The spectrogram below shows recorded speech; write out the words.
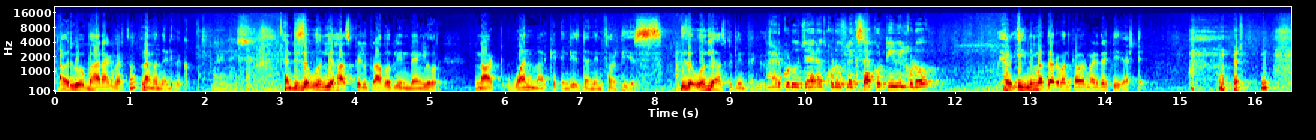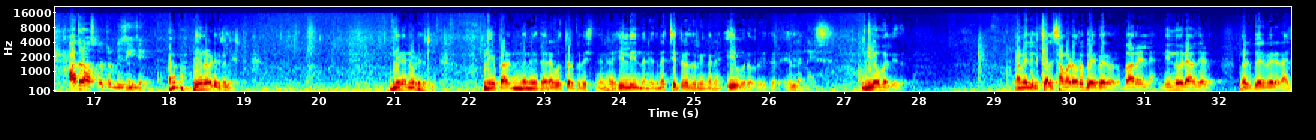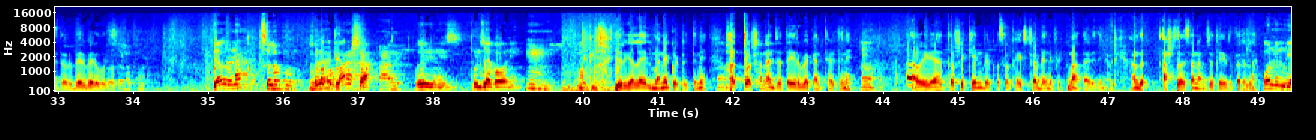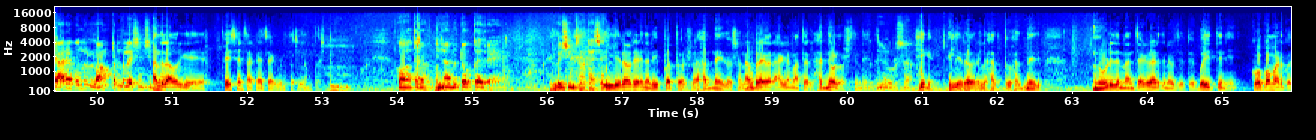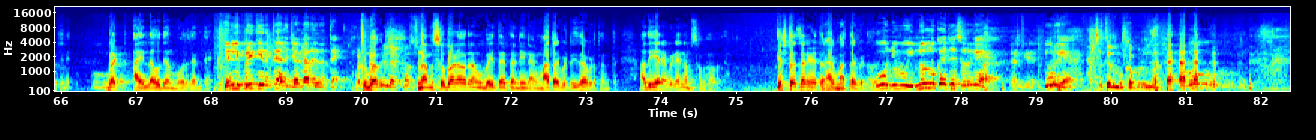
ಅವ್ರಿಗೂ ಭಾರ ಆಗಬಾರ್ದು ನಮ್ಮನ್ನು ನಡಿಬೇಕು. Very nice and this the only hospital probably in Bengaluru not one marketing is done in forty years this the only hospital in Bengaluru ad ಕೊಡು ಜಾಹೀರಾತು ಕೊಡು ಫ್ಲೆಕ್ಸ್ ಹಾಕು ಟಿ ವಿಲಿ ಕೊಡು ಈಗ ನಿಮ್ಮಂಥವ್ರು ಬಂದು ಕವರ್ ಮಾಡಿದರೆ ಟಿ ವಿ ಅಷ್ಟೇ. ಆದರೂ ಆಸ್ಪತ್ರೆ ಬ್ಯುಸಿ ಇದೆ. ನೀವು ನೋಡಿದ್ರಲ್ಲಿ ನೀವೇ ನೋಡಿದ್ರಲ್ಲ. ನೇಪಾಳದಿಂದನೂ ಇದ್ದಾರೆ ಉತ್ತರ ಪ್ರದೇಶದಿಂದ ಇಲ್ಲಿಂದನೂ ಇದ್ದಾರೆ ಚಿತ್ರದುರ್ಗದಿಂದನೇ ಈ ಊರವರು ಇದ್ದಾರೆ ಎಲ್ಲ. ನೈಸ್ ಗ್ಲೋಬಲ್ ಇದು. ಆಮೇಲೆ ಇಲ್ಲಿ ಕೆಲಸ ಮಾಡೋರು ಬೇರೆ ಬೇರೆಯವರು ಬಾರ ಇಲ್ಲೇ ನಿನ್ನೂರು ಯಾವ್ದು ಹೇಳು. ನೋಡಿ ಬೇರೆ ಬೇರೆ ರಾಜ್ಯದವರು ಬೇರೆ ಬೇರೆ ಊರವರು. ಯಾವ್ರಣ್ಣ? Solapur. Solapur Maharashtra? Very nice Tulja Bhavani okay. ಇವರಿಗೆಲ್ಲ ಇಲ್ಲಿ ಮನೆ ಕೊಟ್ಟಿರ್ತೀನಿ. ಹತ್ತು ವರ್ಷ ನನ್ನ ಜೊತೆ ಇರಬೇಕಂತ ಹೇಳ್ತೀನಿ. ಅವರಿಗೆ ಹತ್ತು ವರ್ಷಕ್ಕೆ ಏನು ಬೇಕೋ ಸ್ವಲ್ಪ ಎಕ್ಸ್ಟ್ರಾ ಬೆನಿಫಿಟ್ ಮಾತಾಡಿದ್ದೀನಿ ಅವರಿಗೆ. ಅಂದ್ರೆ ಅಷ್ಟು ದಿವಸ ನಮ್ಮ ಜೊತೆ ಇರ್ತಾರಲ್ಲ. ಓ ನಿಮ್ಗೆ ಯಾರೇ ಬಂದ್ರು ಲಾಂಗ್ ಟರ್ಮ್ ರಿಲೇಷನ್ಶಿಪ್ ಅಂದ್ರೆ ಅವ್ರಿಗೆ ಪೇಷನ್ಸ್ ಅಟ್ಯಾಚ್ ಆಗಿಬಿಡ್ತಾರಲ್ಲ ಅಂತ ಅಷ್ಟೇ. ಓ ಆ ಥರ ದಿನ ಬಿಟ್ಟು ಹೋಗ್ತಾ ಇದ್ರೆ ಇಲ್ಲಿರೋರು ಹೇಳಿದ್ರೆ ಇಪ್ಪತ್ತು ವರ್ಷ ಹದಿನೈದು ವರ್ಷ. ನಮ್ಮ ಡ್ರೈವರ್ ಆಗಲೇ ಮಾತಾಡಲ್ಲ ಹದಿನೇಳು ವರ್ಷದಿಂದ ವರ್ಷ. ಹೀಗೆ ಇಲ್ಲಿರೋರೆಲ್ಲ ಹತ್ತು ಹದಿನೈದು. ನೋಡಿದ್ರೆ ನಾನು ಜಗಳಾಡ್ತೀನಿ ಅವ್ರ ಜೊತೆ ಬೈತೀನಿ ಕೋಪ ಮಾಡ್ಕೋತೀನಿ but I love them more than that ಎಲ್ಲಿ ಪ್ರೀತಿ ಇರುತ್ತೆ ಅಲ್ಲಿ ಜಗಳ ಇರುತ್ತೆ. ತುಂಬಾ ನಮ್ಮ ಸುಬಾಣ ಅವ್ರು ನಮ್ಗೆ ಬೈತಾ ಇರ್ತಾರೆ ನೀನು ಹಂಗೆ ಮಾತಾಡ್ಬಿಟ್ರೆ ಇದಾಗ್ಬಿಡ್ತಂತ ಅದು ಏನಾಗ್ಬಿಟ್ಟೆ ನಮ್ಮ ಸ್ವಭಾವ. ಎಷ್ಟೋ ಸರಿ ಹೇಳ್ತಾರೆ ಹಾಗೆ ಮಾತಾಡಬೇಡ ಓ ನೀವು ಇನ್ನೊಂದು ಮುಖ ಇದೆ ಸರ್ಗೆ? ಇವ್ರಿಗೆ? ಚತುರ್ಮುಖ ಬ್ರಹ್ಮ. ಓ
